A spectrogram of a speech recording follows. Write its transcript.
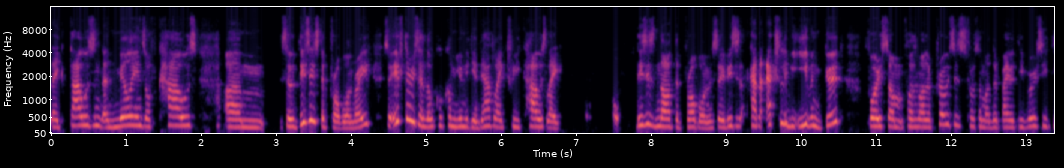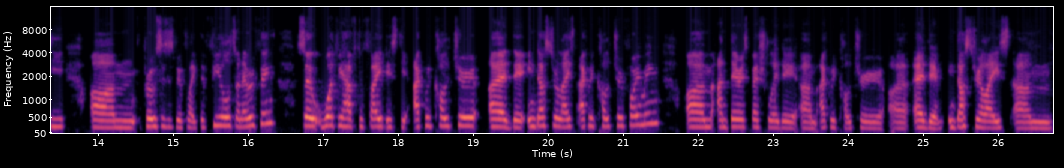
like thousands and millions of cows um so this is the problem right? So if there is a local community and they have like three cows like oh, this is not the problem. So this is can actually be even good for some for some other processes for some other biodiversity um, processes with like the fields and everything. So what we have to fight is the agriculture uh, the industrialized agriculture farming um, and there especially the um, agriculture uh, uh, the industrialized um,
